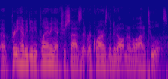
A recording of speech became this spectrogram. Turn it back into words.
a pretty heavy duty planning exercise that requires the development of a lot of tools.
